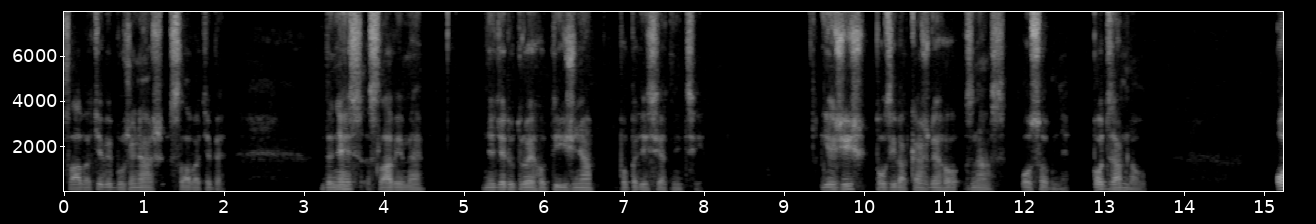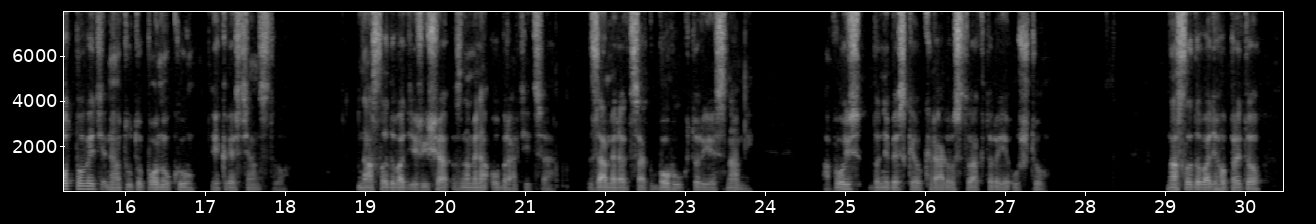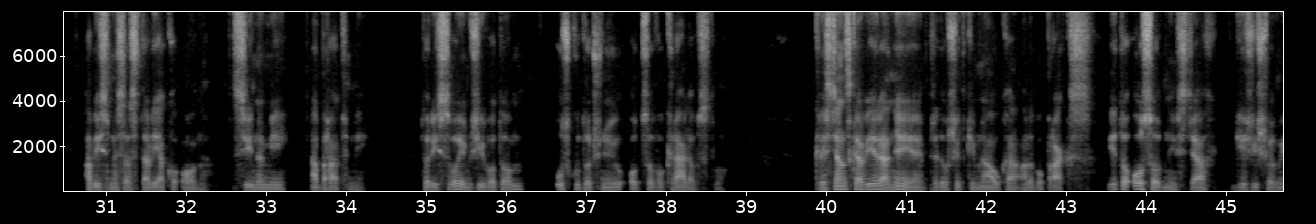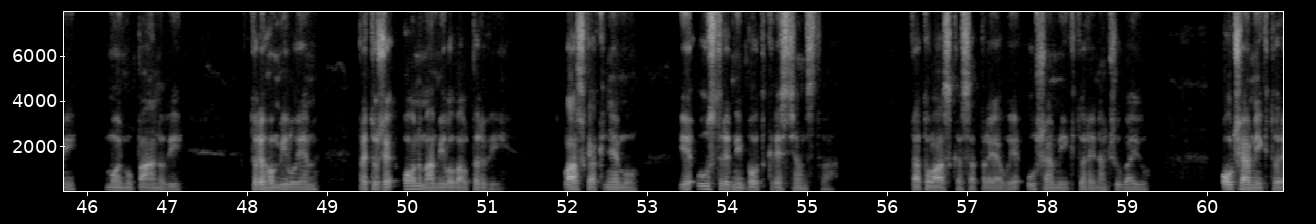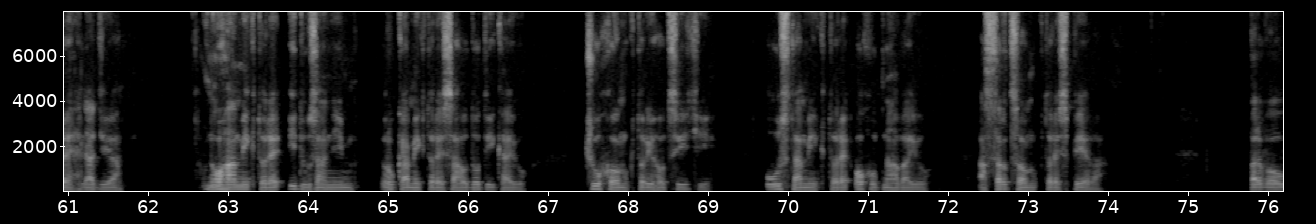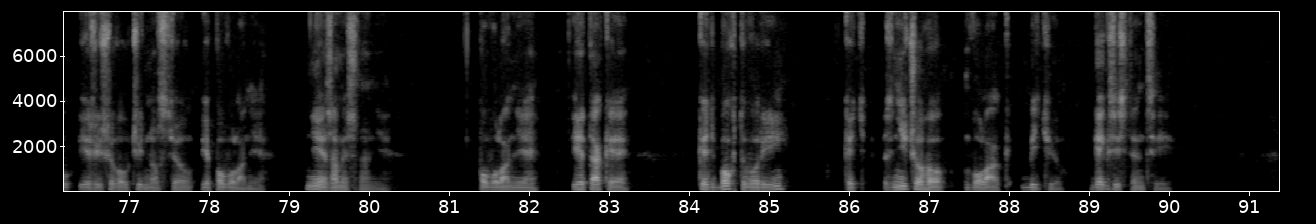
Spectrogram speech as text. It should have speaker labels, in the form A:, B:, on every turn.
A: Sláva Tebe, Bože náš, sláva Tebe. Dnes slavíme nedelu druhého týždňa po 50. Ježiš pozýva každého z nás osobne. Poď za mnou. Odpoveď na túto ponuku je kresťanstvo. Nasledovať Ježiša znamená obrátiť sa, zamerať sa k Bohu, ktorý je s nami a vojsť do nebeského kráľovstva, ktoré je už tu. Nasledovať ho preto, aby sme sa stali ako on, synmi a bratmi, ktorí svojim životom uskutočňujú Otcovo kráľovstvo. Kresťanská viera nie je predovšetkým náuka alebo prax. Je to osobný vzťah k Ježišovi, môjmu pánovi, ktorého milujem, pretože on ma miloval prvý. Láska k nemu je ústredný bod kresťanstva. Táto láska sa prejavuje ušami, ktoré načúvajú, očami, ktoré hľadia, nohami, ktoré idú za ním, rukami, ktoré sa ho dotýkajú, čuchom, ktorý ho cíti, ústami, ktoré ochutnávajú a srdcom, ktoré spieva. Prvou Ježišovou činnosťou je povolanie, nie zamestnanie. Povolanie je také, keď Boh tvorí, keď z ničoho volá k bytiu, k existencii.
